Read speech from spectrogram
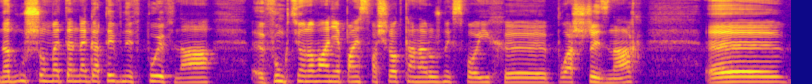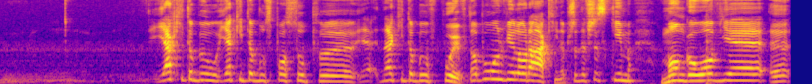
na dłuższą metę negatywny wpływ na funkcjonowanie państwa środka na różnych swoich y, płaszczyznach. Y, jaki to był, jaki to był sposób, e, jaki to był wpływ? No był on wieloraki. No przede wszystkim Mongołowie e,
